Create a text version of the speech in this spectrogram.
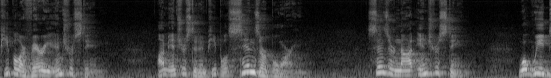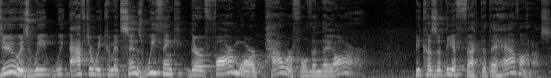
people are very interesting. I'm interested in people. Sins are boring. Sins are not interesting. What we do is we, we after we commit sins, we think they're far more powerful than they are because of the effect that they have on us.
